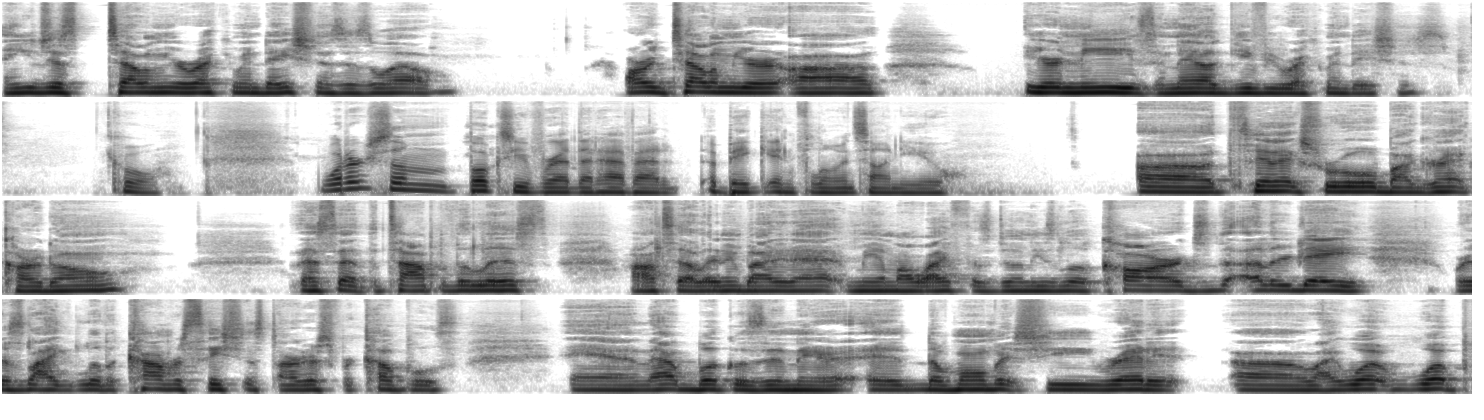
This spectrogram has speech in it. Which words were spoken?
and you just tell them your recommendations as well, or tell them your uh your needs, and they'll give you recommendations. Cool. What are some books you've read that have had a big influence on you? Uh, 10x Rule by Grant Cardone. That's at the top of the list. I'll tell anybody that. Me and my wife was doing these little cards the other day where it's like little conversation starters for couples. And that book was in there. And the moment she read it, uh, like what what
